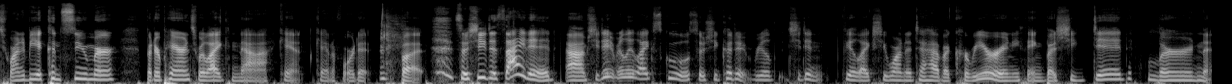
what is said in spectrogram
She wanted to be a consumer, but her parents were like, "Nah, can't can't afford it." But so she decided um, she didn't really like school, so she couldn't real she didn't feel like she wanted to have a career or anything. But she did learn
